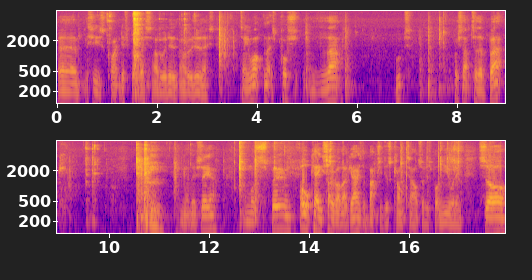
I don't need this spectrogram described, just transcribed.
Um, this is quite difficult this. How do we do how do we do this? Tell you what let's push that whoops push that to the back. Get this here and we'll spoon. Okay sorry about that guys. The battery just conked out so I just put a new one in. So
